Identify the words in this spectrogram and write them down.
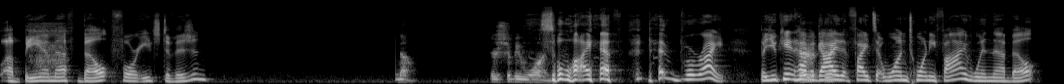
a BMF belt for each division? no, there should be one. So why have that? But right, but you can't have There- a guy there- that fights at 125 win that belt.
